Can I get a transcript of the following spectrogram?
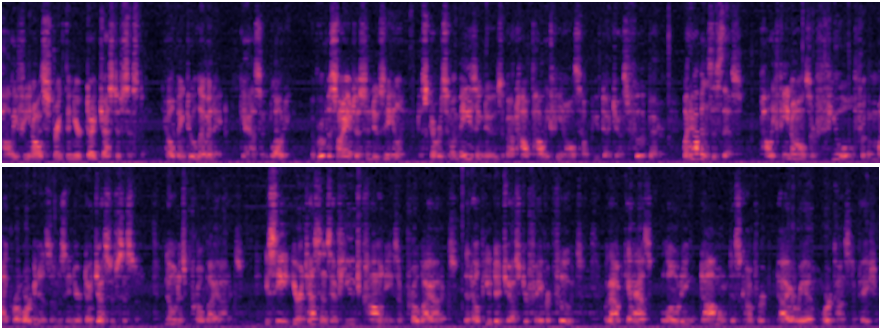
Polyphenols strengthen your digestive system, helping to eliminate gas and bloating. A group of scientists in New Zealand discovered some amazing news about how polyphenols help you digest food better. What happens is this polyphenols are fuel for the microorganisms in your digestive system, known as probiotics. You see, your intestines have huge colonies of probiotics that help you digest your favorite foods without gas, bloating, abdominal discomfort, diarrhea, or constipation.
